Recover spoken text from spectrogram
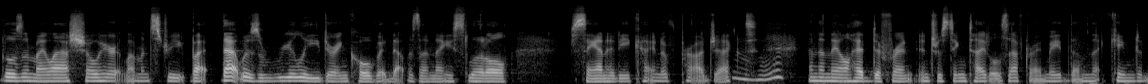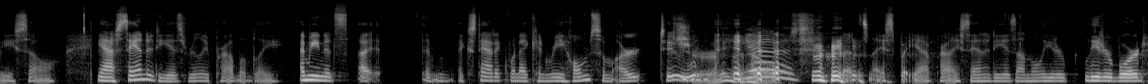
those in my last show here at Lemon Street, but that was really during COVID. That was a nice little sanity kind of project. Mm-hmm. And then they all had different interesting titles after I made them that came to me. So yeah, sanity is really probably I mean it's I am ecstatic when I can rehome some art too. Sure. Yes. That's nice. But yeah, probably sanity is on the leader leaderboard.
